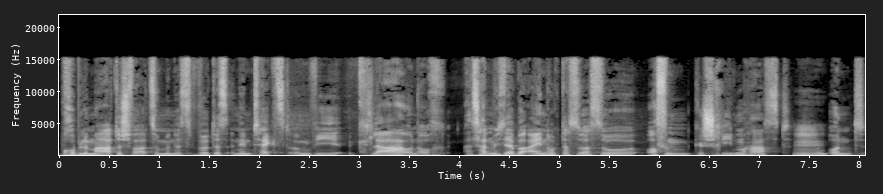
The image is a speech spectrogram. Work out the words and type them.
problematisch war, zumindest wird es in dem Text irgendwie klar und auch, es hat mich sehr beeindruckt, dass du das so offen geschrieben hast Mhm. und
